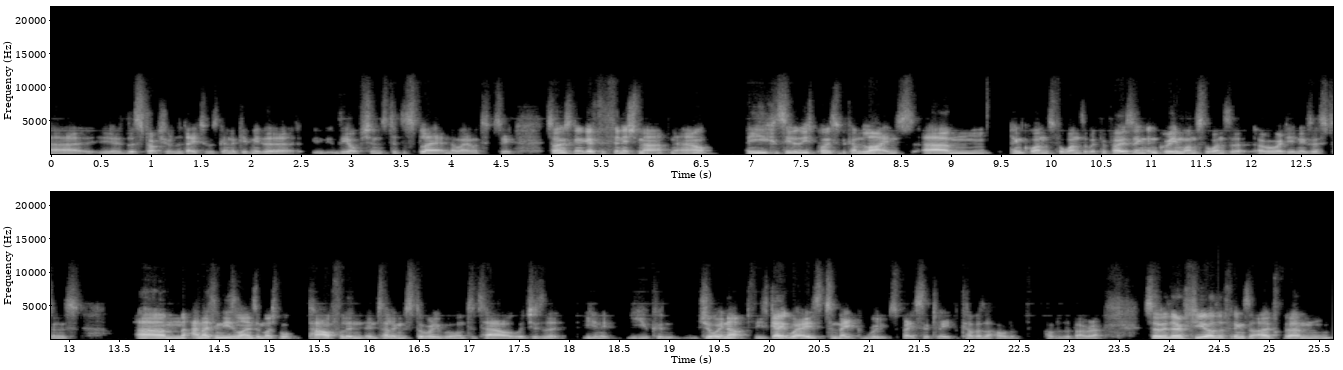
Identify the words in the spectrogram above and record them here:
uh, you know, the structure of the data was going to give me the, the options to display it in the way I wanted to. So I'm just going to go to finish map now, and you can see that these points have become lines, um, pink ones for ones that we're proposing and green ones for ones that are already in existence. Um, and I think these lines are much more powerful in, in telling the story we want to tell, which is that you know you can join up these gateways to make routes basically cover the whole of whole of the borough. So there are a few other things that I've um,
